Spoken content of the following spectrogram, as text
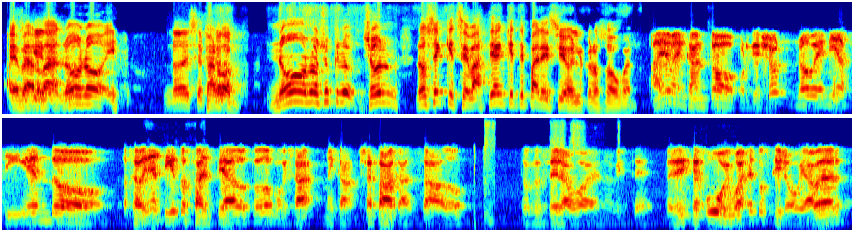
Así Es verdad. no- No, no, es- No perdón. No, no, yo creo, yo no sé que Sebastián, ¿qué te pareció el crossover? A mí me encantó, porque yo no venía siguiendo, o sea, venía siguiendo salteado todo porque ya, me, ya estaba cansado. Entonces era bueno, ¿viste? Pero dije, uy, bueno, esto sí lo voy a ver.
